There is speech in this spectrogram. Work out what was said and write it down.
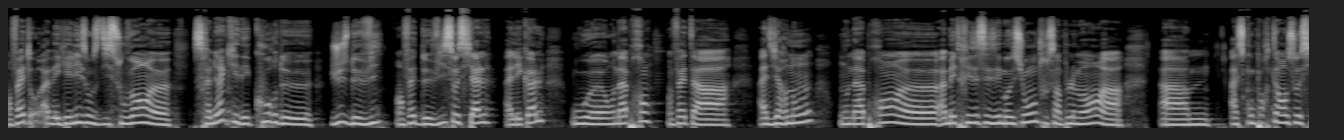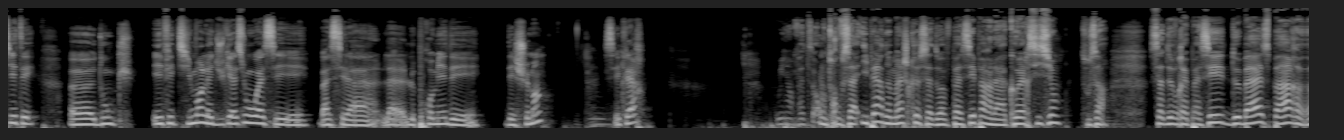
en fait, avec Elise, on se dit souvent, ce serait bien qu'il y ait des cours de juste de vie, en fait, de vie sociale à l'école, où on apprend, en fait, à, à dire non, on apprend à maîtriser ses émotions, tout simplement, à, à, se comporter en société. donc, effectivement, l'éducation, ouais, c'est, bah, c'est le premier des, des chemins, c'est clair? Oui, en fait, on trouve ça hyper dommage que ça doive passer par la coercition, tout ça. Ça devrait passer de base par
